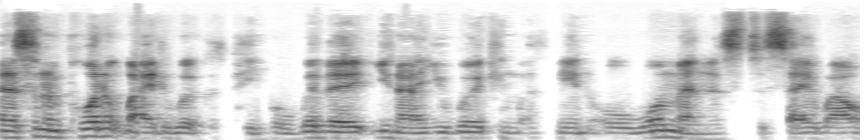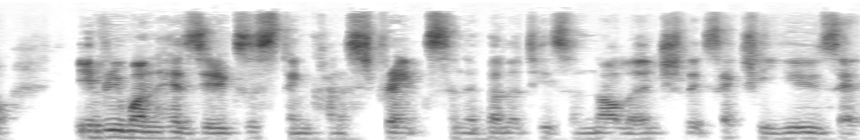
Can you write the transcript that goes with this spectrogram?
and it's an important way to work with people whether you know you're working with men or women is to say well everyone has their existing kind of strengths and abilities and knowledge let's actually use that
